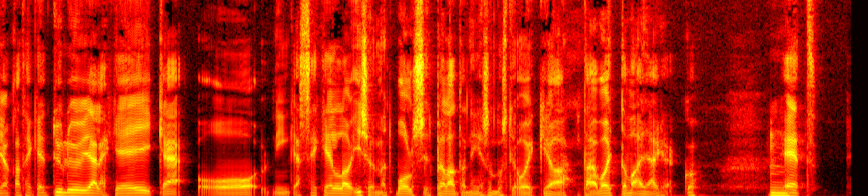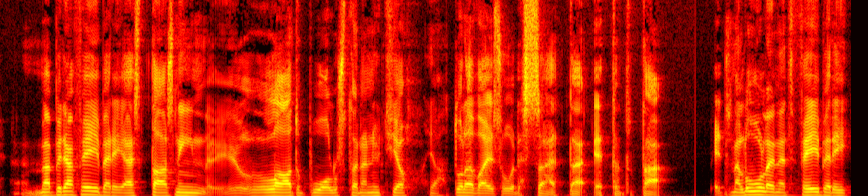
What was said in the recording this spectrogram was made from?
joka tekee tylyä jälkeen, eikä ole niinkään se, kello on isommat bolssit pelata niin sanotusti oikeaa tai voittavaa jääkiekkoa. Mm. Et mä pidän Faberiä taas niin laatupuolustana nyt jo ja tulevaisuudessa, että, että tota, et mä luulen, että Faberi,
